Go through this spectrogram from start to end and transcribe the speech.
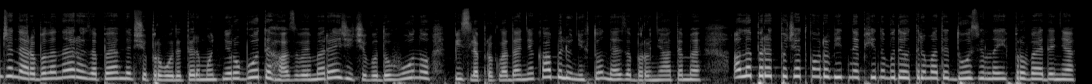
Інженер обленерго запевнив, що проводити ремонтні роботи газової мережі чи водогону після прокладання кабелю ніхто не заборонятиме. Але перед початком робіт необхідно буде отримати дозвіл на їх проведення.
